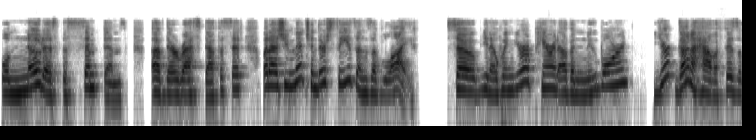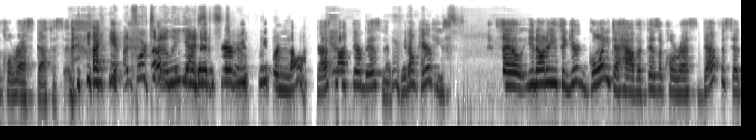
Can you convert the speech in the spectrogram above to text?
will notice the symptoms of their rest deficit. But as you mentioned, there's seasons of life. So, you know, when you're a parent of a newborn, you're gonna have a physical rest deficit. yeah, unfortunately, yes. If you sleep or not. That's not their business. They don't care if you so, you know what I mean? So you're going to have a physical rest deficit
